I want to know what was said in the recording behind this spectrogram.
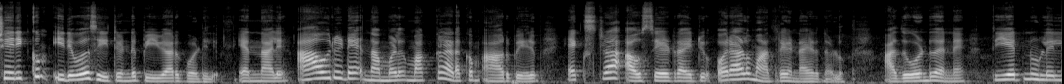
ശരിക്കും ഇരുപത് സീറ്റുണ്ട് പി വി ആർ ഗോൾഡിൽ എന്നാൽ ആ ഒരു ഡേ നമ്മൾ മക്കളടക്കം ആറു പേരും എക്സ്ട്രാ ഔട്ട്സൈഡറായിട്ട് ഒരാൾ മാത്രമേ ഉണ്ടായിരുന്നുള്ളൂ. അതുകൊണ്ട് തന്നെ തിയേറ്ററിനുള്ളിൽ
